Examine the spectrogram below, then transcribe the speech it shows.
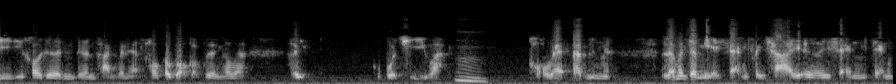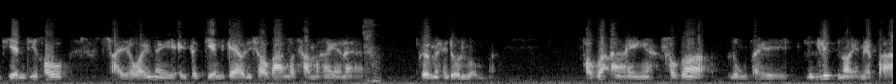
ดีๆที่เขาเดินเดินผ่านไปเนี่ยเขาก็บอกกับเพื่อนเขาว่า เฮ้ยกูปวดฉี่ว่ะอืมขอแวะแป๊บนึงนะ แล้วมันจะมีไอ้แสงไฟฉายเอยแสงแสงเทียนที่เขาใส่เอาไว้ในไอ้ตะเกียงแก้วที่ชาวบ้านเขาทำให้อะนะฮะครับเพื่อไม่ให้โดนลมอะเขาก็อายไงเขาก็ลงไปลึกๆหน่อยในป่า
